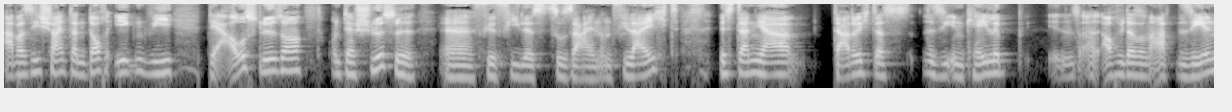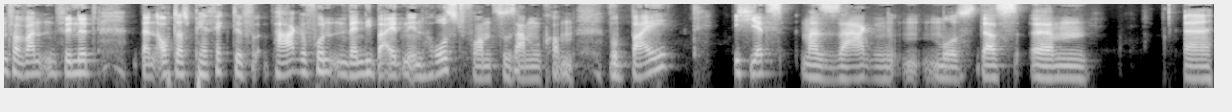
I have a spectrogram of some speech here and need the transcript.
aber sie scheint dann doch irgendwie der Auslöser und der Schlüssel äh, für vieles zu sein. Und vielleicht ist dann ja dadurch, dass sie in Caleb auch wieder so eine Art Seelenverwandten findet, dann auch das perfekte Paar gefunden, wenn die beiden in Hostform zusammenkommen. Wobei ich jetzt mal sagen muss, dass ähm, äh,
